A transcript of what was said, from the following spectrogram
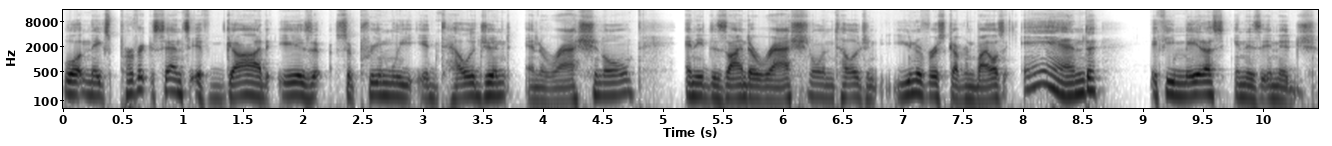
Well, it makes perfect sense if God is supremely intelligent and rational, and he designed a rational, intelligent universe governed by laws, and if he made us in his image.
